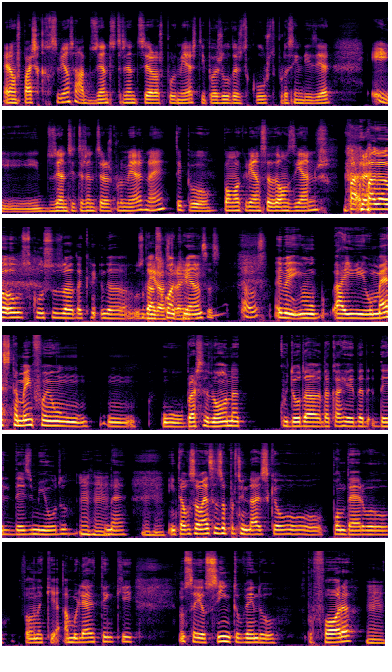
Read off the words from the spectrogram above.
eram os pais que recebiam, sei lá, 200, 300 euros por mês, tipo ajudas de custo, por assim dizer, e 200 e 300 euros por mês, não é? Tipo, para uma criança de 11 anos. Paga os custos, da, da, da os gastos com as crianças. Aí, o, aí o Messi também foi um, um. O Barcelona cuidou da, da carreira dele desde miúdo, Uhum. né? Então são essas oportunidades que eu pondero falando aqui. A mulher tem que, não sei, eu sinto vendo por fora. Hum.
